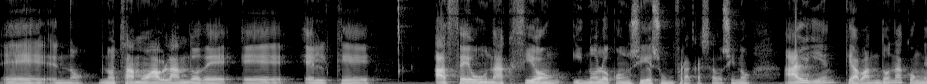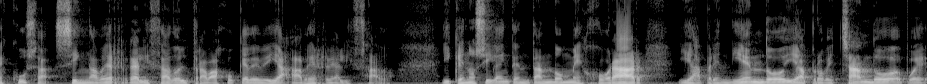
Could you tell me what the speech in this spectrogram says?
eh, no, no estamos hablando de eh, el que hace una acción y no lo consigue es un fracasado, sino alguien que abandona con excusa sin haber realizado el trabajo que debía haber realizado y que no siga intentando mejorar y aprendiendo y aprovechando pues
